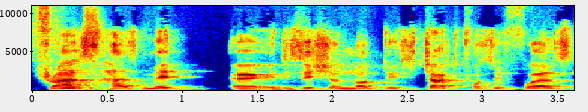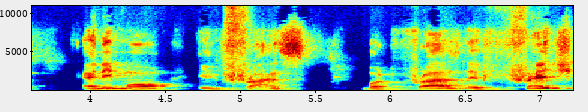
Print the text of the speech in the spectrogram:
France has made uh, a decision not to extract fossil fuels anymore in France, but France, a French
